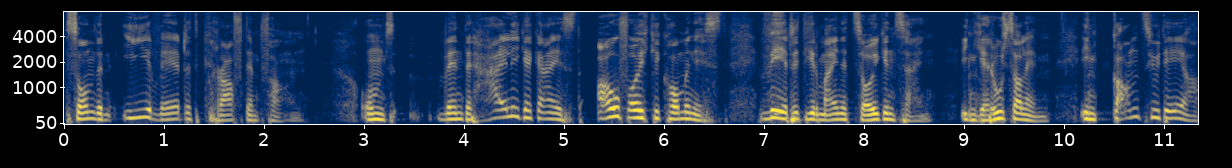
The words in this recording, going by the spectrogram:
sondern ihr werdet Kraft empfangen. Und wenn der Heilige Geist auf euch gekommen ist, werdet ihr meine Zeugen sein. In Jerusalem, in ganz Judäa,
